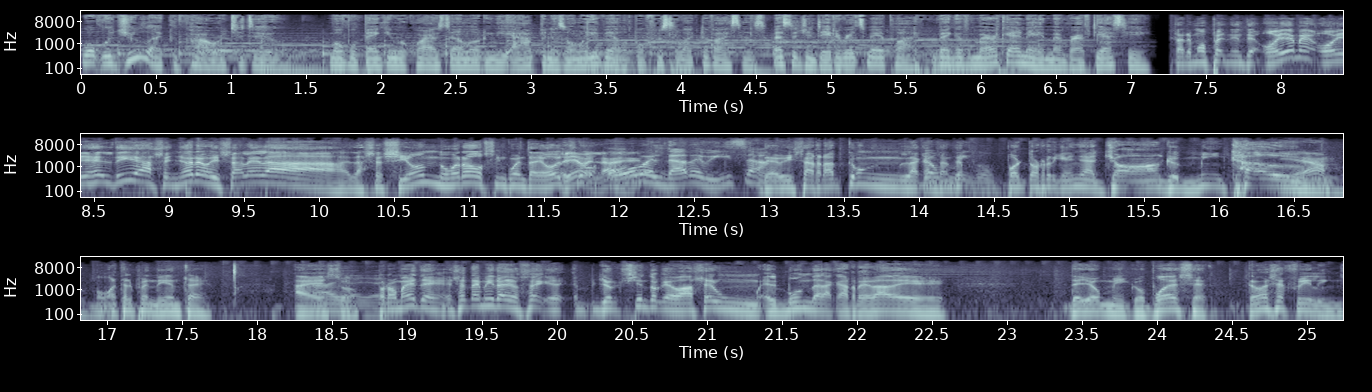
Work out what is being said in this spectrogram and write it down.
What would you like the power to do? Mobile banking requires downloading the app and is only available for select devices. Message and data rates may apply. Bank of America and a member FDIC. Estaremos pendientes. Óyeme, hoy es el día, señores. Hoy sale la, la sesión número 58 Oye, ¿verdad? Oh, ¿verdad? De visa. de Bizarrap con la John cantante Mico. puertorriqueña John Mico. Yeah. Vamos a estar pendientes a Ay, eso. ay, ay. Promete, ese temita yo sé, yo siento que va a ser un, el boom de la carrera de, de John Mico. Puede ser. Tengo ese feeling.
